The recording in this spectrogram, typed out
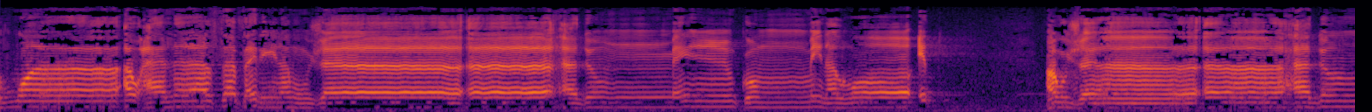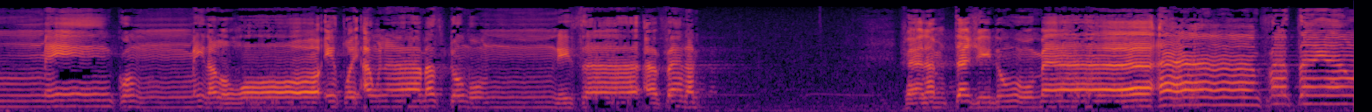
مرضى أو على سفر أو جاء أحد منكم من الغائط أو جاء أحد منكم من الغائط أو لامستم النساء فلم فلم تجدوا ماء فتيمموا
